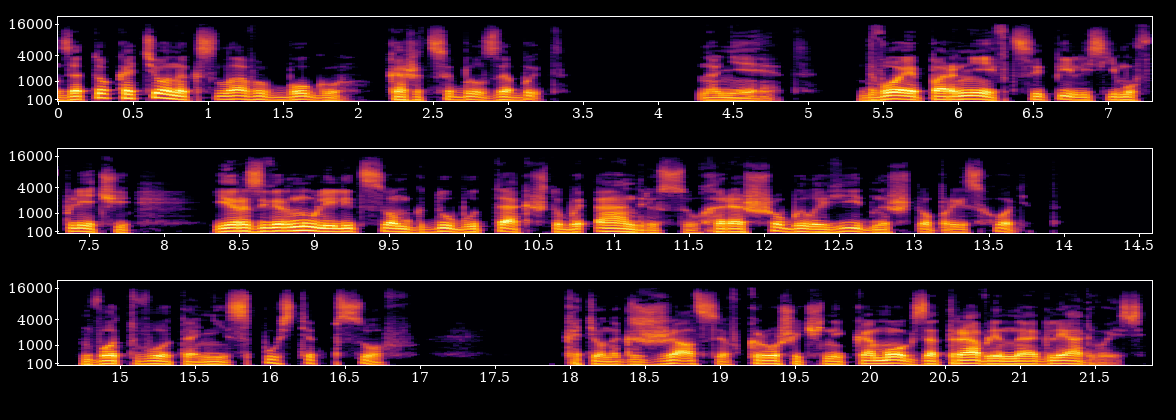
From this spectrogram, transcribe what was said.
Зато котенок, слава богу, кажется, был забыт. Но нет, двое парней вцепились ему в плечи и развернули лицом к дубу так, чтобы Андрюсу хорошо было видно, что происходит. Вот-вот они спустят псов. Котенок сжался в крошечный комок, затравленно оглядываясь.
